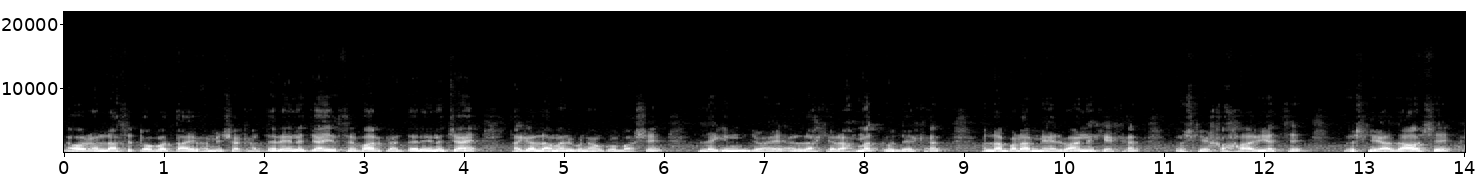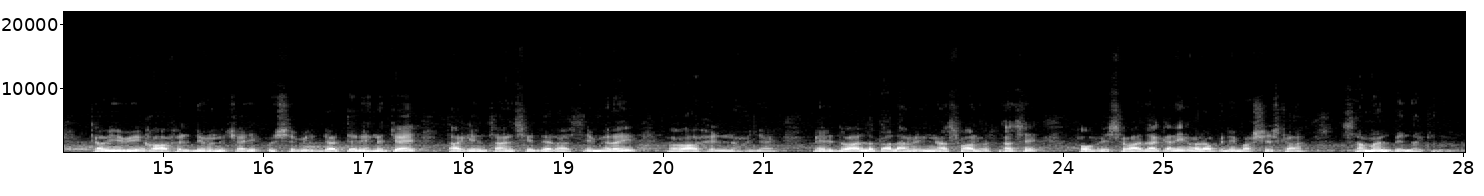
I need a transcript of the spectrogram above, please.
اور اللہ سے توبہ طائب ہمیشہ کرتے رہنا چاہیے استفار کرتے رہنا چاہیے تاکہ اللہ ہمارے گناہوں کو بخشے۔ لیکن جو ہے اللہ کے رحمت کو دیکھ کر، اللہ بڑا مہربان ہے کہہ کر، اس کے قہاریت سے، اس کے عذاب سے کبھی بھی غافل نہیں ہونا چاہیے، اس سے بھی ڈرتے رہنا چاہیے تاکہ انسان سیدھے راستے میں رہے، غافل نہ ہو جائے۔ میری دعا اللہ تعالیٰ ہمیں ان اسوال حسنہ سے خوف سے وعدہ کریں اور اپنی بخشش کا سامان پیدا کریں۔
